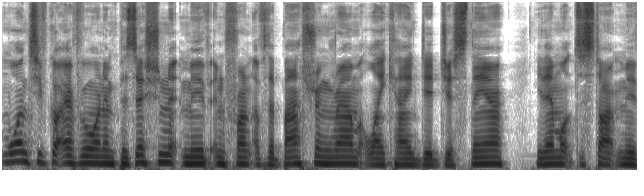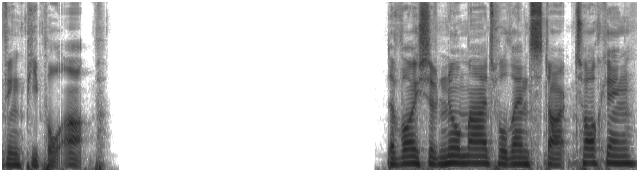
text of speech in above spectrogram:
Once you've got everyone in position, move in front of the battering ram like I did just there, you then want to start moving people up. The voice of Nomad will then start talking,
